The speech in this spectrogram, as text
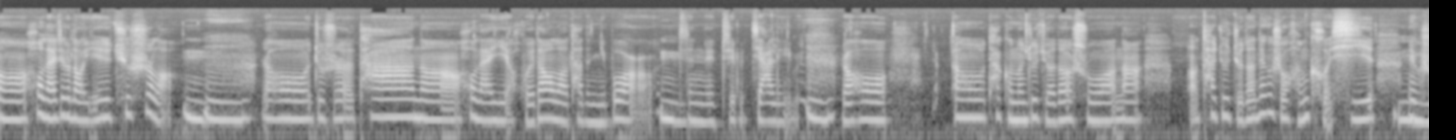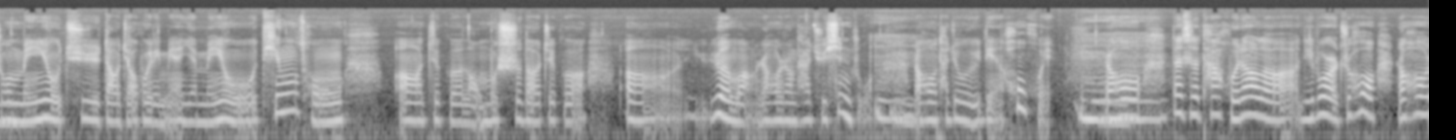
嗯、后来这个老爷爷去世了，嗯。嗯然后就是他呢，后来也回到了他的尼泊尔嗯。现在这个家里面，嗯。然后，然后他可能就觉得说，那，呃，他就觉得那个时候很可惜，那个时候。嗯没有去到教会里面，也没有听从，呃，这个老牧师的这个，呃，愿望，然后让他去信主，嗯，然后他就有一点后悔。嗯。然后但是他回到了尼泊尔之后，然后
